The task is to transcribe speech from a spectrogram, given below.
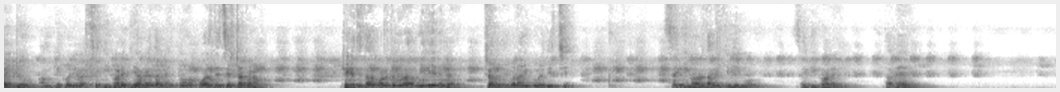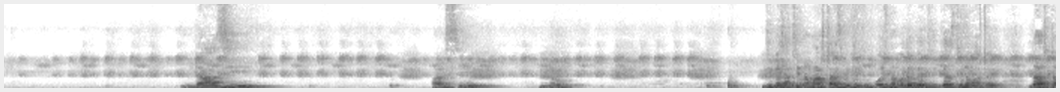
আই ডু আমি কী করি? এবার সে কী করে, কী হবে তাহলে? তোমরা পজ দিয়ে চেষ্টা করো। ঠিক আছে, তারপরে তোমরা মিলিয়ে নেবে। চলো, এবার আমি করে দিচ্ছি। সে কী করে তাহলে কী লিখব? সে কী করে? তাহলে ডাজি আর সি ডু জিজ্ঞাসা চিহ্ন মাছটা আসবে কিন্তু। প্রশ্ন বোধকে জিজ্ঞাসা চিহ্ন আসবে ডাসটা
